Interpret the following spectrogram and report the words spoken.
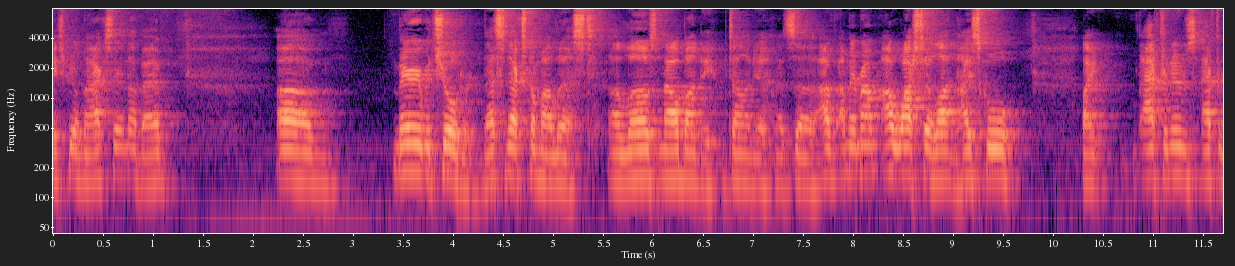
HBO Max there, not bad. Um, Married with Children. That's next on my list. I love Al Bundy. I'm telling you. That's uh, I, I remember I, I watched it a lot in high school. Like afternoons after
